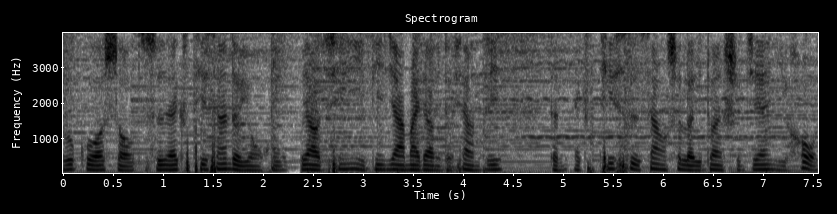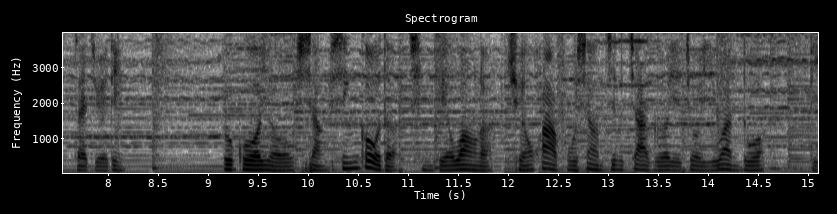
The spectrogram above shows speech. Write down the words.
如果手持 X-T3 的用户，不要轻易低价卖掉你的相机，等 X-T4 上市了一段时间以后再决定。如果有想新购的，请别忘了全画幅相机的价格也就一万多，底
